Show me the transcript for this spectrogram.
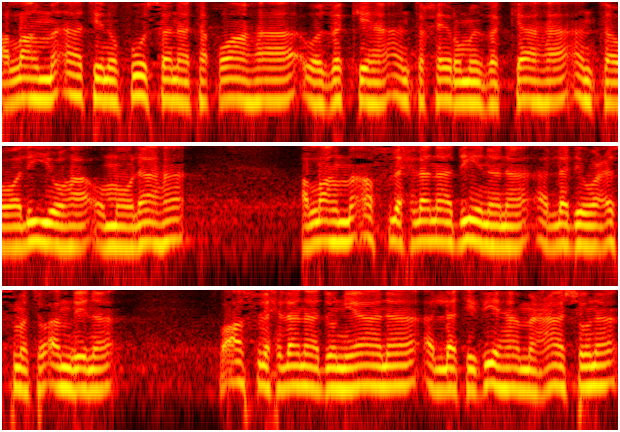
اللهم آت نفوسنا تقواها وزكها. أنت خير من زكاها. أنت وليها ومولاها. اللهم أصلح لنا ديننا الذي هو عصمة أمرنا. وأصلح لنا دنيانا التي فيها معاشنا.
